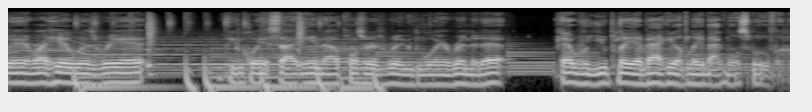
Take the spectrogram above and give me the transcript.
where right here was red. We can go ahead side in now. Once it's red, we can go ahead and render that. That when you play it back, it'll play it back more smoother.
